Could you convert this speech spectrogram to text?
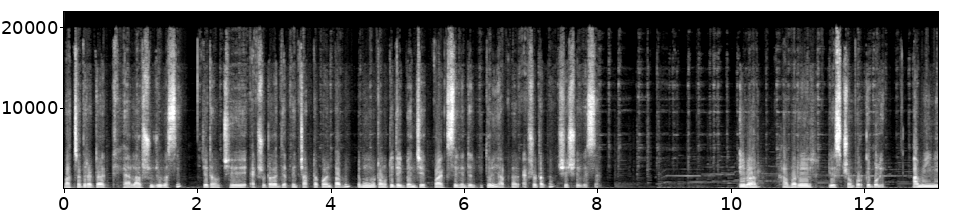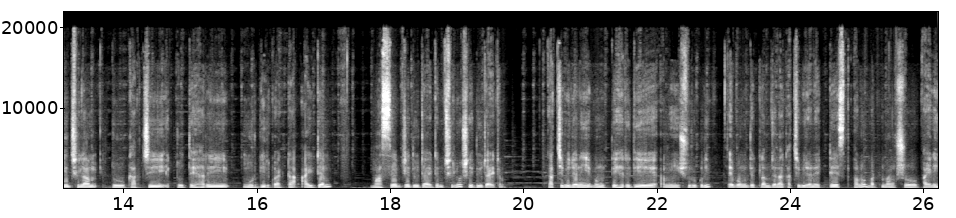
বাচ্চাদের একটা খেলার সুযোগ আছে। যেটা হচ্ছে একশো টাকা দিয়ে আপনি চারটা কয়েন পাবেন এবং মোটামুটি দেখবেন যে কয়েক সেকেন্ডের ভিতরে আপনার একশো টাকা শেষ হয়ে গেছে। এবার খাবারের টেস্ট সম্পর্কে বলি। আমি নিয়েছিলাম একটু কাচ্চি, একটু তেহারি, মুরগির কয়েকটা আইটেম মাছের যে দুইটা আইটেম ছিল সেই দুইটা আইটেম কাচ্চি বিরিয়ানি এবং তেহারি দিয়ে আমি শুরু করি এবং দেখলাম যে না, কাচ্চি বিরিয়ানির টেস্ট ভালো বাট মাংস পাইনি।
